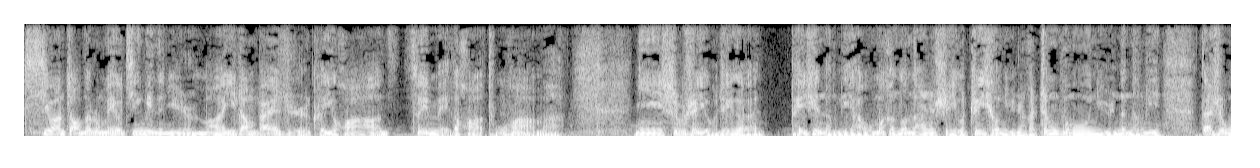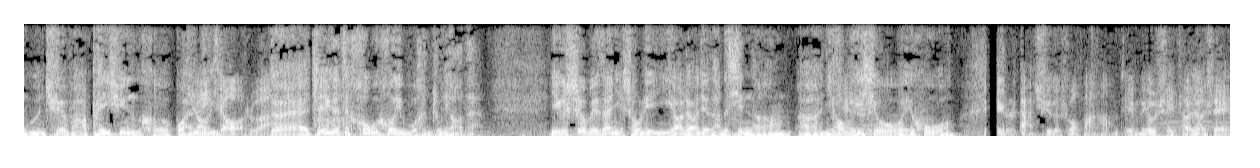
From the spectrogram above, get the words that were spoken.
希望找那种没有经历的女人嘛，一张白纸可以画最美的画图画嘛。你是不是有这个？培训能力啊，我们很多男人是有追求女人和征服女人的能力，但是我们缺乏培训和管理。教是吧？对，这个这后后一步很重要的。一个设备在你手里，你要了解它的性能啊，你要维修维护。这个是打趣的说法哈，这个没有谁调教谁，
